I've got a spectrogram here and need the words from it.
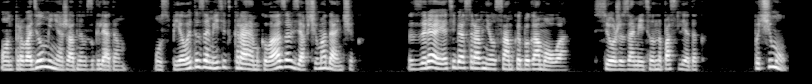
он проводил меня жадным взглядом. Успел это заметить краем глаза, взяв чемоданчик. «Зря я тебя сравнил с самкой Богомова», — все же заметил напоследок. «Почему?»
